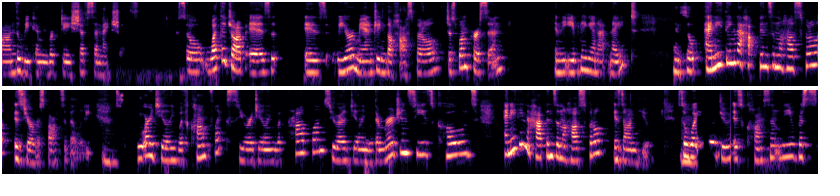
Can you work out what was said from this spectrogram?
on the weekend we work day shifts and night shifts. So what the job is is we are managing the hospital, just one person, in the evening and at night, and so anything that happens in the hospital is your responsibility. Mm-hmm. So you are dealing with conflicts, you are dealing with problems, you are dealing with emergencies, codes. Anything that happens in the hospital is on you. So mm-hmm. what you're doing is constantly res-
